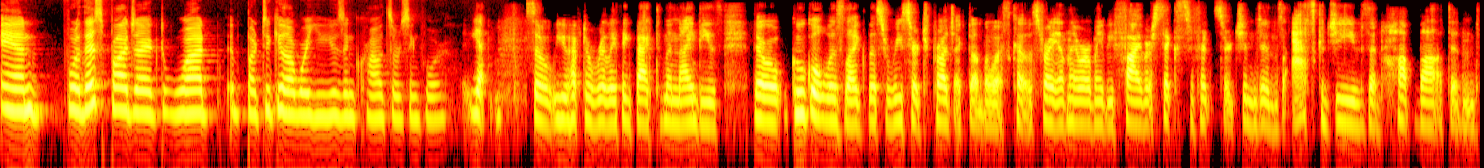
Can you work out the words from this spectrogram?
And for this project, what in particular were you using crowdsourcing for? Yeah. So you have to really think back to the 90s. There, Google was like this research project on the West Coast, right? And there were maybe five or six different search engines, Ask Jeeves and Hotbot, and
